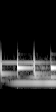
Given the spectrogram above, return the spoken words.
you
